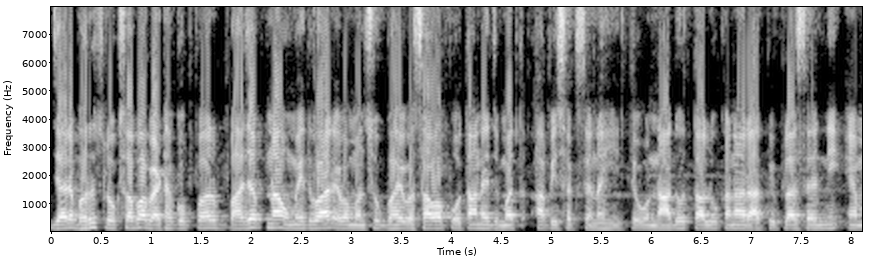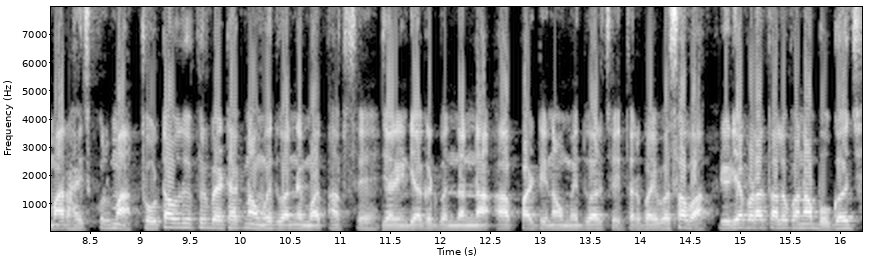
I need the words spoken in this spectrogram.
જ્યારે ભરૂચ લોકસભા બેઠક ઉપર ભાજપના ઉમેદવાર એવા મનસુખભાઈ વસાવા પોતાને જ મત આપી શકશે નહીં. તેઓ નાદોદ તાલુકાના રાજપીપલા શહેરની એમઆર હાઈસ્કૂલમાં છોટાઉદેપુર બેઠકના ઉમેદવારને મત આપશે. જ્યારે ઇન્ડિયા ગઠબંધનના આપ પાર્ટીના ઉમેદવાર ચૈતરભાઈ વસાવા ડેડિયાપાડા તાલુકાના બોગજ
